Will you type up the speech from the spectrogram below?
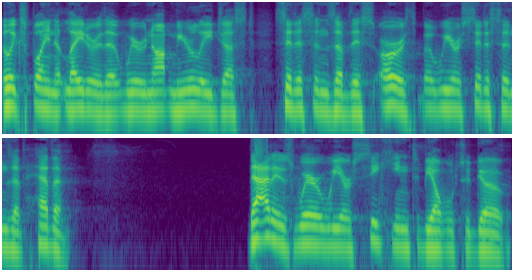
He'll explain it later that we're not merely just citizens of this earth, but we are citizens of heaven. That is where we are seeking to be able to go.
